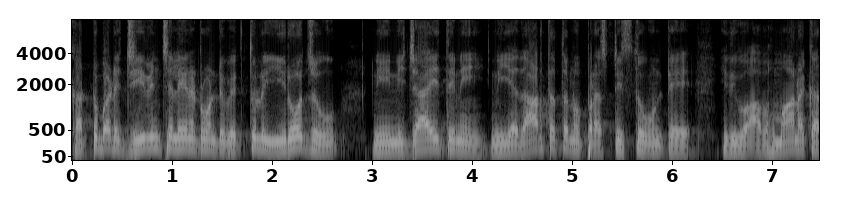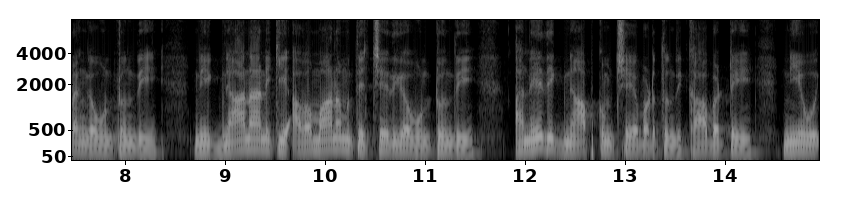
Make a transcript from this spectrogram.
కట్టుబడి జీవించలేనటువంటి వ్యక్తులు ఈరోజు నీ నిజాయితీని నీ యథార్థతను ప్రశ్నిస్తూ ఉంటే ఇదిగో అవమానకరంగా ఉంటుంది. నీ జ్ఞానానికి అవమానము తెచ్చేదిగా ఉంటుంది అనేది జ్ఞాపకం చేయబడుతుంది. కాబట్టి నీవు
